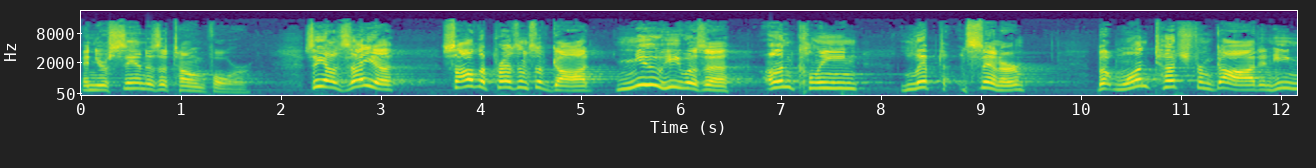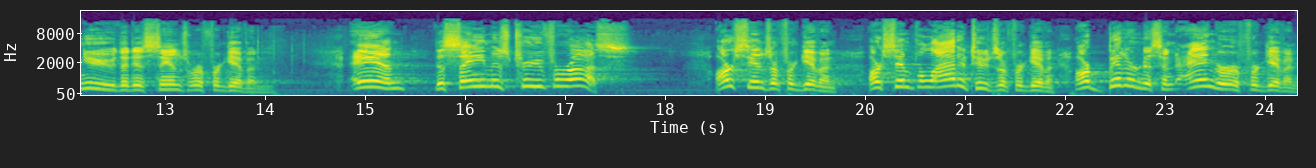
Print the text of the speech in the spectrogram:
and your sin is atoned for. See, Isaiah saw the presence of God, knew he was an unclean lipped sinner, but one touch from God, and he knew that his sins were forgiven. And the same is true for us. Our sins are forgiven. Our sinful attitudes are forgiven. Our bitterness and anger are forgiven.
